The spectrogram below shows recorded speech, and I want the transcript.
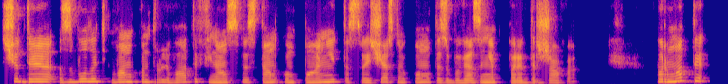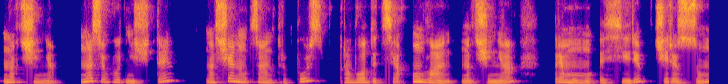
що дозволить вам контролювати фінансовий стан компанії та своєчасно виконувати зобов'язання перед державою. Формати навчання. На сьогоднішній день навчальному центрі Пульс проводиться онлайн навчання в прямому ефірі через Zoom,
